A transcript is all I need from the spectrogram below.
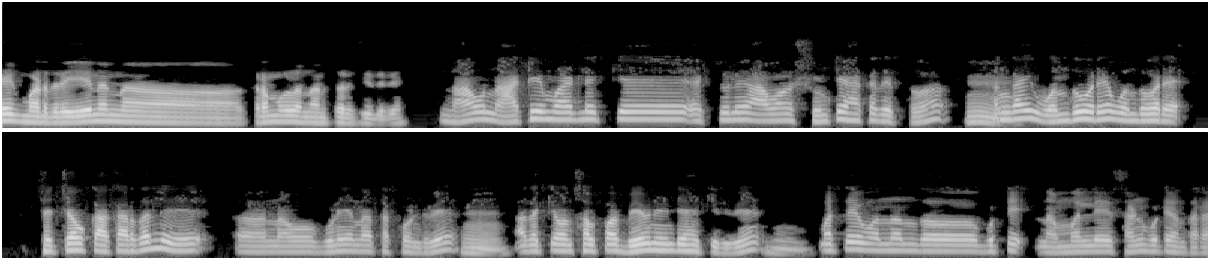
ಹೇಗ್ ಮಾಡಿದ್ರಿ? ಏನನ್ನ ಕ್ರಮಗಳನ್ನ ಅನುಸರಿಸಿದ್ರಿ? ನಾವು ನಾಟಿ ಮಾಡ್ಲಿಕ್ಕೆ ಆಕ್ಚುಲಿ ಅವಾಗ ಶುಂಠಿ ಹಾಕೋದಿತ್ತು. ಹಂಗಾಗಿ ಒಂದೂವರೆ ಒಂದೂವರೆ. ಚಚ್ಚೌಕ್ ಆಕಾರದಲ್ಲಿ ಆ, ನಾವು ಗುಣಿಯನ್ನ ತಕೊಂಡ್ವಿ ಹ್ಮ್. ಅದಕ್ಕೆ ಒಂದ್ ಸ್ವಲ್ಪ ಬೇವಿನ ಹಿಂಡಿ ಹಾಕಿದ್ವಿ. ಹ್ಮ್. ಮತ್ತೆ ಒಂದೊಂದು ಬುಟ್ಟಿ ನಮ್ಮಲ್ಲಿ ಸಣ್ಣ ಬುಟ್ಟಿ ಅಂತಾರ.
